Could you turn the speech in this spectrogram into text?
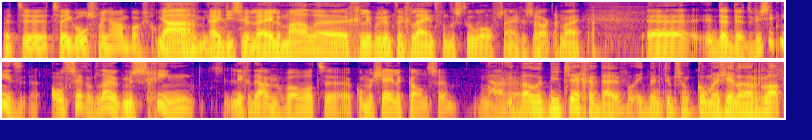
Met eh, twee goals van Jaan Baks. Goede ja, timing. nee, die zullen helemaal eh, glibberend en glijnd van de stoel af zijn gezakt. maar eh, dat, dat wist ik niet. Ontzettend leuk. Misschien liggen daar ook nog wel wat eh, commerciële kansen. Maar, Nou, ik wou het niet zeggen, Duif, want ik ben natuurlijk zo'n commerciële rat.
